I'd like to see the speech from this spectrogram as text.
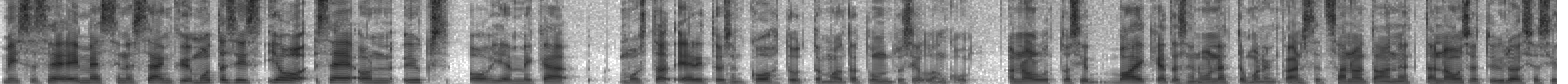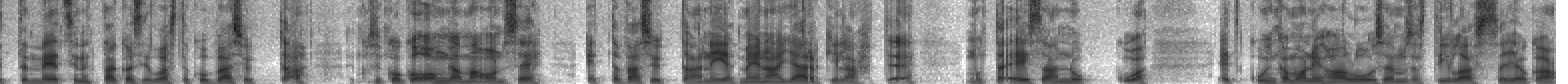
missä se ei mene sinne sänkyyn. Mutta siis joo, se on yksi ohje, mikä musta erityisen kohtuuttomalta tuntui silloin, kun on ollut tosi vaikeaa sen unettomuuden kanssa, että sanotaan, että nouset ylös ja sitten meet sinne takaisin vasta kun väsyttää. Et kun se koko ongelma on se, että väsyttää niin, että meinaa järki lähtee, mutta ei saa nukkua. Että kuinka moni haluaa semmoisessa tilassa, joka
